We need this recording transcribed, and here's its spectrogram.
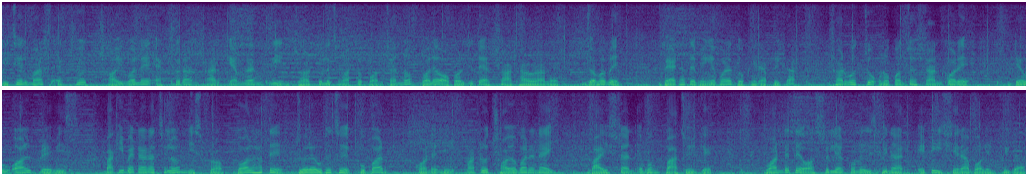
মিচেল মার্কস একশো ছয় বলে একশো রান, আর ক্যামরান গ্রিন ঝড় তুলেছে মাত্র পঞ্চান্ন বলে অপরাজিত একশো আঠারো রানের। জবাবে ব্যাট হাতে ভেঙে পড়ে দক্ষিণ আফ্রিকা। সর্বোচ্চ উনপঞ্চাশ রান করে ডেউওয়াল ব্রেভিস। বাকি ব্যাটাররা ছিল নিষ্প্রভ। বল হাতে জ্বলে উঠেছে কুপার কনেলি মাত্র ছয় ওভারে নেয় বাইশ রান এবং পাঁচ উইকেট। ওয়ানডেতে অস্ট্রেলিয়ার কোনো স্পিনার এটি সেরা বোলিং ফিগার।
